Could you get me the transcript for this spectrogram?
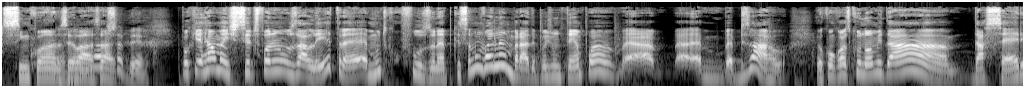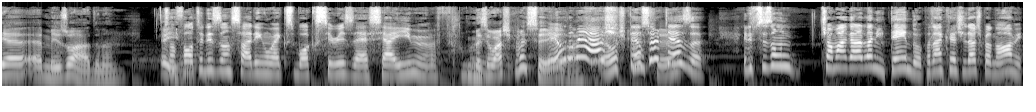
cinco anos, sei lá, Não sabe? saber. Porque realmente, se eles forem usar letra, é muito confuso, né? Porque você não vai lembrar, depois de um tempo é, é- é- é bizarro. Eu concordo que o nome da, da série é, é meio zoado, né? Só Ei, falta eles lançarem o Xbox Series S aí, meu. Mas eu acho que vai ser. Eu também Eu acho, acho que tenho vai ser. certeza. Eles precisam chamar a galera da Nintendo pra dar uma criatividade pra nome.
